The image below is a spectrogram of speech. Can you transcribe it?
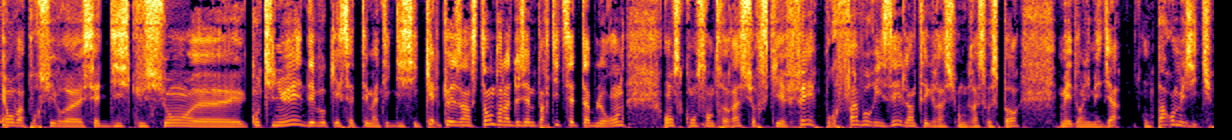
Et on va poursuivre euh, cette discussion, euh, continuer d'évoquer cette thématique d'ici quelques instants. Dans la deuxième partie de cette table ronde, on se concentrera sur ce qui est fait pour favoriser l'intégration grâce au sport. Mais dans l'immédiat, on part en musique.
